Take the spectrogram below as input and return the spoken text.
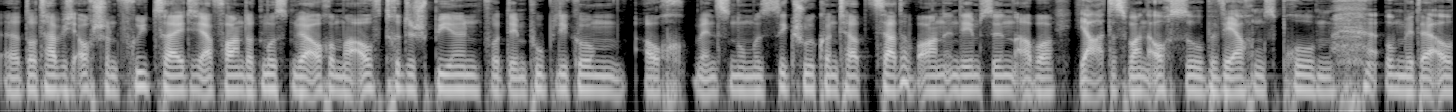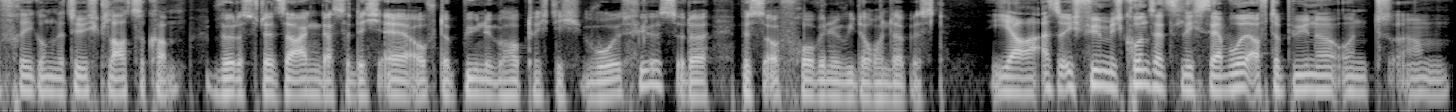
äh, dort habe ich auch schon frühzeitig erfahren, dort mussten wir auch immer Auftritte spielen vor dem Publikum, auch wenn es nur Musikschulkonzerte waren in dem Sinn. Aber ja, das waren auch so Bewährungsproben, um mit der Aufregung natürlich klarzukommen. Würdest du denn sagen, dass du dich äh, auf der Bühne überhaupt richtig wohlfühlst oder bist du auch froh, wenn du wieder runter bist? Ja, also ich fühle mich grundsätzlich sehr wohl auf der Bühne und ähm,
